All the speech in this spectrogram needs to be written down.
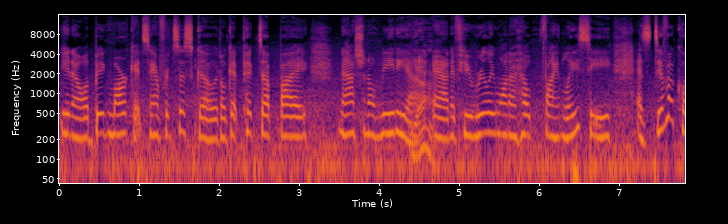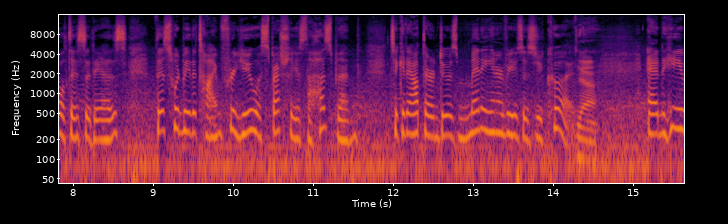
you know, a big market, San Francisco. It'll get picked up by national media. Yeah. And if you really want to help find Laci, as difficult as it is, this would be the time for you, especially as the husband, to get out there and do as many interviews as you could. Yeah. And he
